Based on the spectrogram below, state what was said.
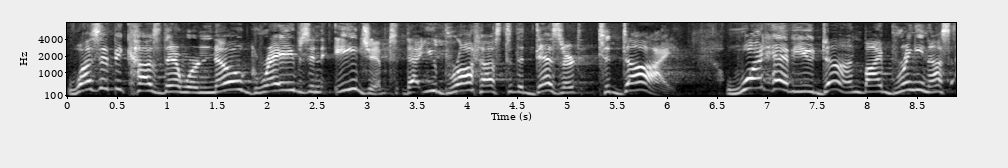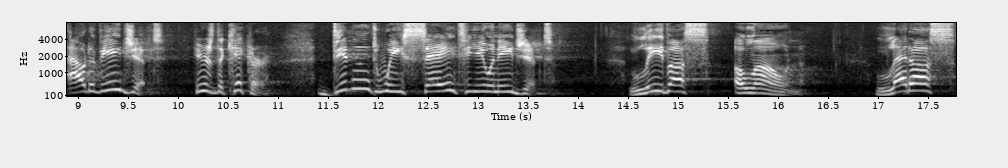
Was it because there were no graves in Egypt that you brought us to the desert to die? What have you done by bringing us out of Egypt? Here's the kicker Didn't we say to you in Egypt, Leave us alone? Let us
